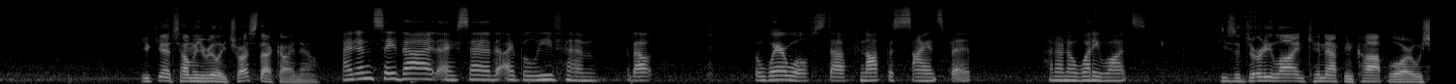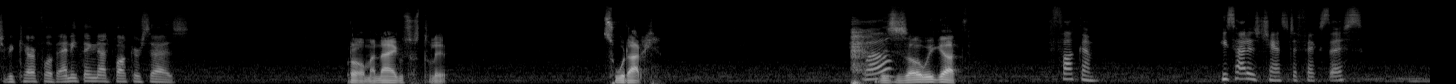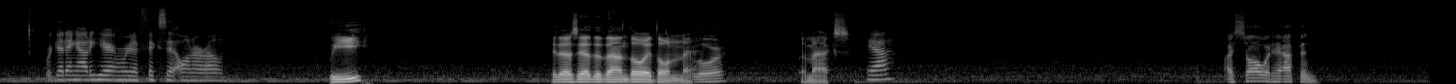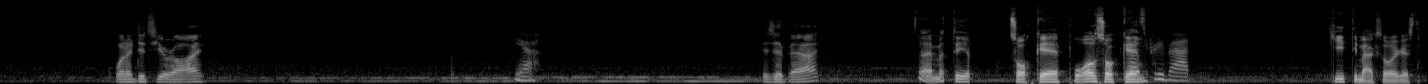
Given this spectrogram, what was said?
You can't tell me you really trust that guy now. I didn't say that. I said I believe him about the werewolf stuff, not the science bit. I don't know what he wants. He's a dirty lying kidnapping cop, Laura. We should be careful of anything that fucker says. Bro, mä näin, kun susta tuli sudari. Well, This is all we got. fuck him. He's had his chance to fix this. We're getting out of here and we're gonna fix it on our own. We? Mitä jos jätetään toi tonne? Laura? Vai Max? Yeah? I saw what happened. What I did to your eye. Yeah. Is it bad? No, en mä tiedä. Sokee, puol sokee. That's pretty bad. Kiitti Max oikeesti.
